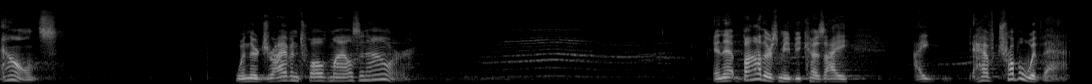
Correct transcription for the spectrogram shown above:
else when they're driving 12 miles an hour? And that bothers me because I, I have trouble with that.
